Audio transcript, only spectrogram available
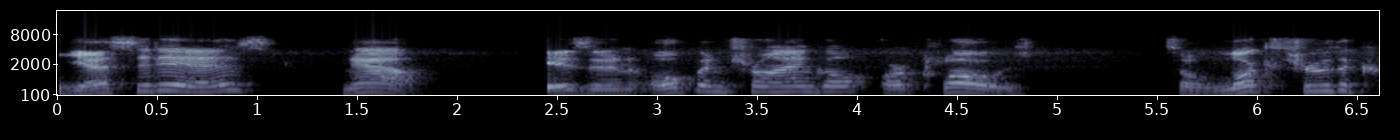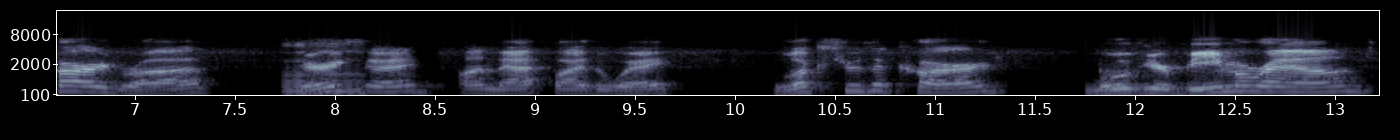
Yes, it is. Now, is it an open triangle or closed? So look through the card, Rob. Very Mhm. good on that, by the way. Look through the card, move your beam around,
